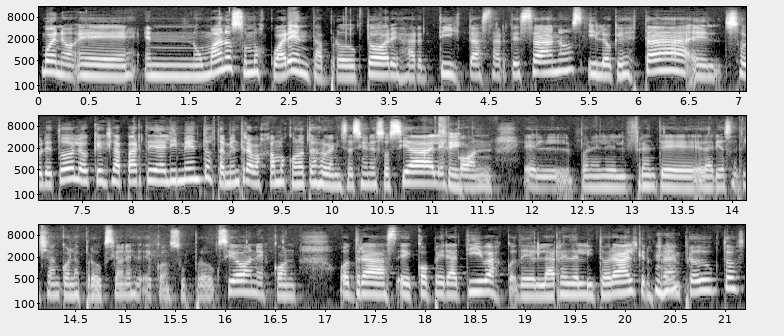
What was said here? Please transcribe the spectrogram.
Bueno, eh, en Humanos somos 40 productores, artistas, artesanos y lo que está, el, sobre todo lo que es la parte de alimentos, también trabajamos con otras organizaciones sociales, con el, el Frente de Darío Santillán con las producciones, con sus producciones, con otras eh, cooperativas de la red del litoral que nos traen productos.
